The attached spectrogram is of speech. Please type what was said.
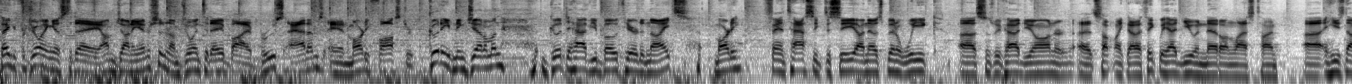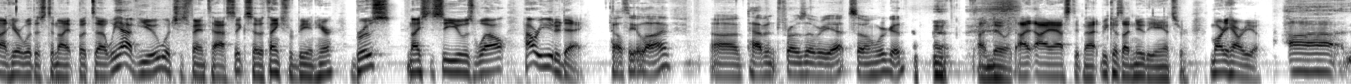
Thank you for joining us today. I'm Johnny Anderson. And I'm joined today by Bruce Adams and Marty Foster. Good evening, gentlemen. Good to have you both here tonight. Marty, fantastic to see you. I know it's been a week uh, since we've had you on or uh, something like that. I think we had you and Ned on last time. Uh, he's not here with us tonight, but uh, we have you, which is fantastic. So thanks for being here. Bruce, nice to see you as well. How are you today? Healthy alive. Uh, haven't froze over yet, so we're good. I knew it. I, I, asked him that because I knew the answer. Marty, how are you? Uh,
